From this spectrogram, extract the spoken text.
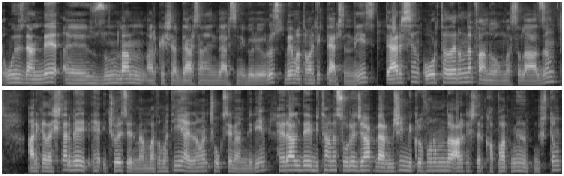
O yüzden de e, Zoom'dan arkadaşlar dershanenin dersini görüyoruz. Ve matematik dersindeyiz. Dersin ortalarında falan olması lazım. Arkadaşlar ve şöyle söyleyeyim ben matematiği her zaman çok seven biriyim. Herhalde bir tane soruya cevap vermişim. Mikrofonumu da arkadaşlar kapatmayı unutmuştum.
